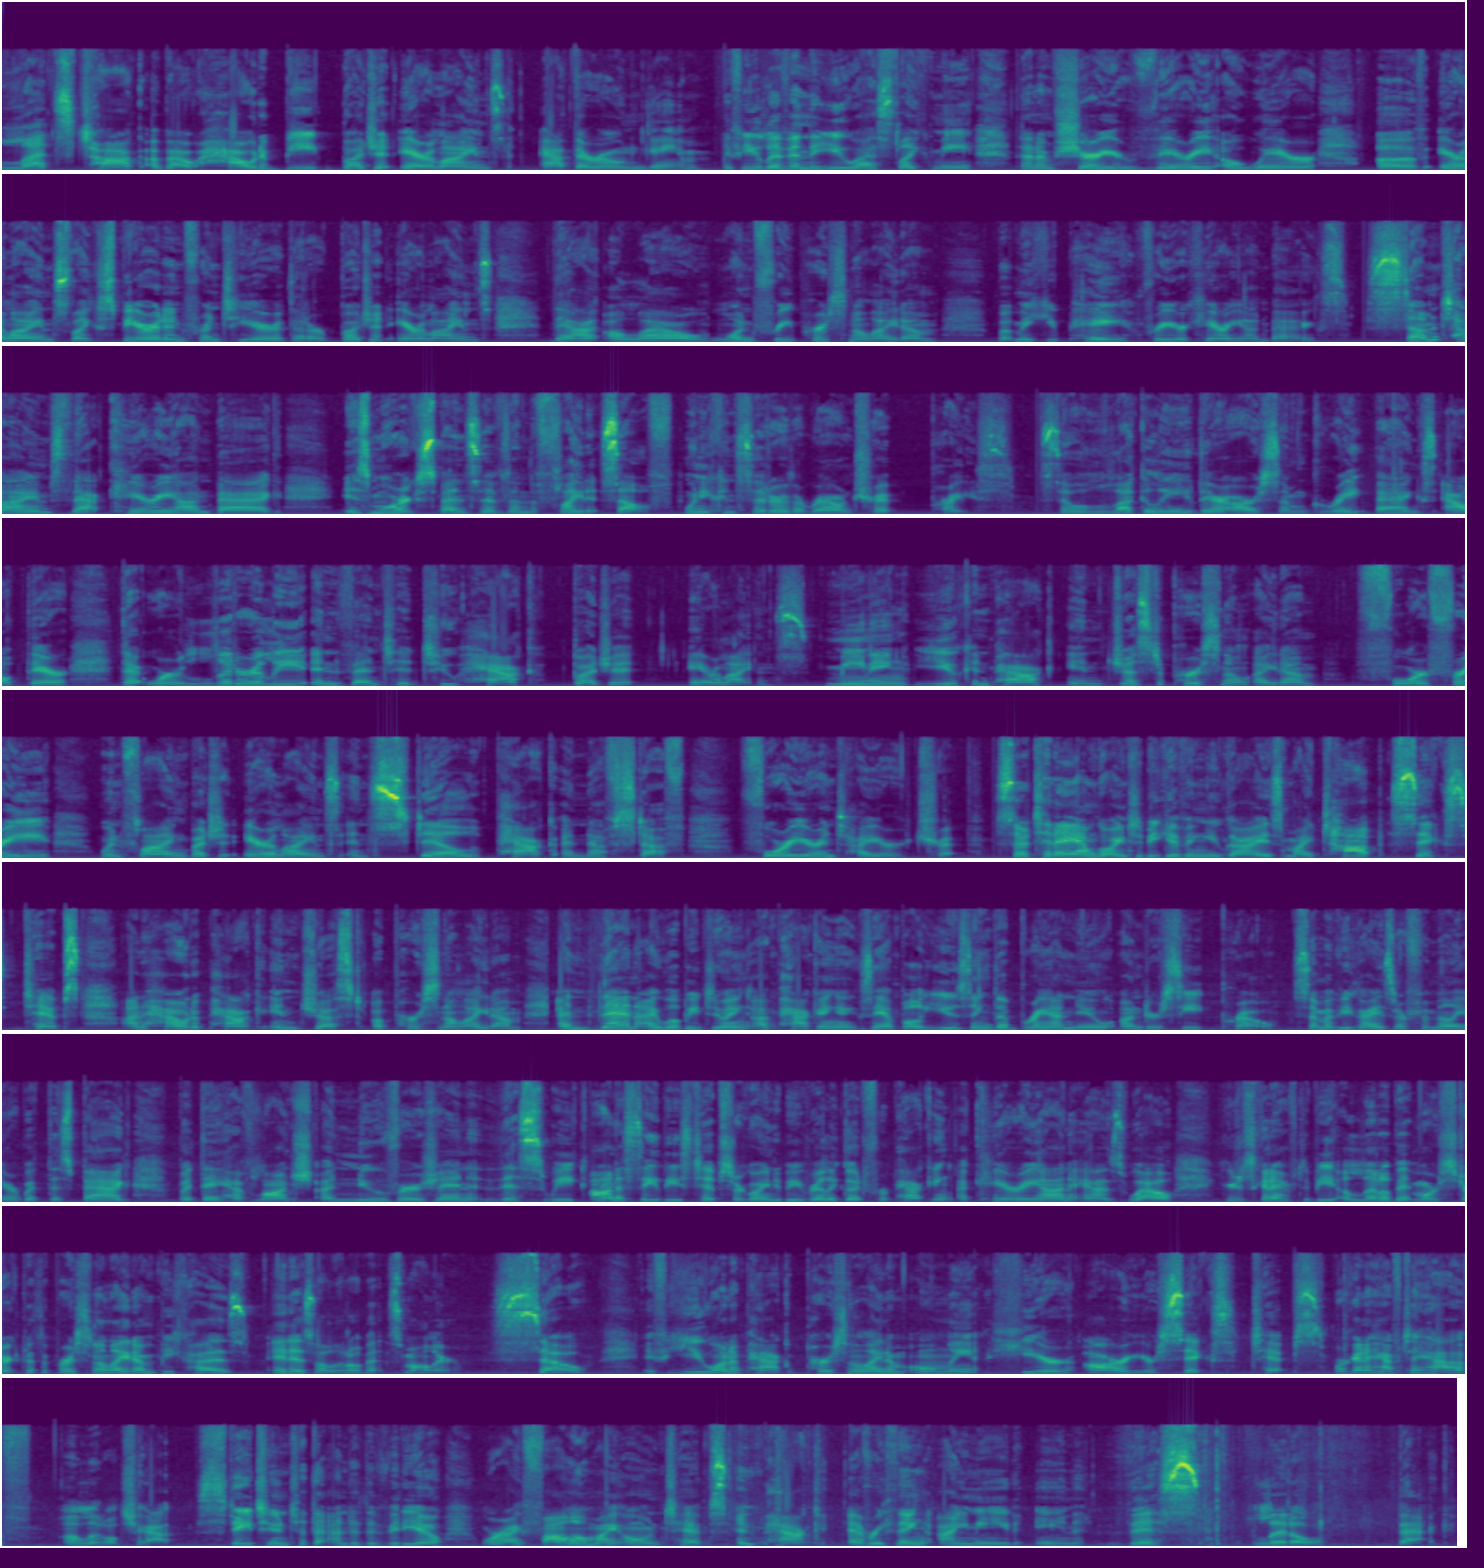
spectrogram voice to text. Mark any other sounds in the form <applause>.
Let's talk about how to beat budget airlines at their own game. If you live in the US like me, then I'm sure you're very aware of airlines like Spirit and Frontier that are budget airlines that allow one free personal item but make you pay for your carry on bags. Sometimes that carry on bag is more expensive than the flight itself when you consider the round trip price. So luckily there are some great bags out there that were literally invented to hack budget airlines, meaning you can pack in just a personal item for free when flying budget airlines and still pack enough stuff for your entire trip. So today I'm going to be giving you guys my top six tips on how to pack in just a personal item. And then I will be doing a packing example using the brand new Underseat Pro. Some of you guys are familiar with this bag, but they have launched a new version this week. Honestly, these tips are going to be really good for packing a carry-on as well. You're just gonna have to be a little bit more strict with a personal item because it is a little bit smaller. So, if you want to pack personal item only, here are your six tips. We're going to have to have a little chat. Stay tuned to the end of the video where I follow my own tips and pack everything I need in this little bag.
